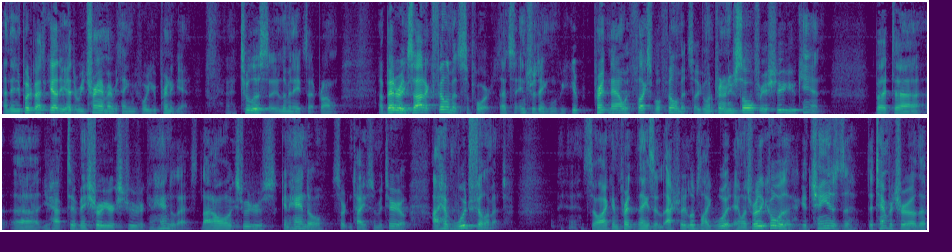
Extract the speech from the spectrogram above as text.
and then you put it back together. You had to retram everything before you could print again. Toolless eliminates that problem. A better exotic filament support. That's interesting. We could print now with flexible filament. So if you want to print a new sole for your shoe, you can. But uh, uh, you have to make sure your extruder can handle that. Not all extruders can handle certain types of material. I have wood filament So I can print things that actually look like wood. And what's really cool is I can change the, the temperature of the,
